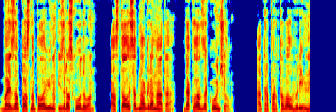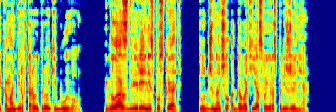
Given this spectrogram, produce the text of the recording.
Боезапас наполовину израсходован. Осталась одна граната. Доклад закончил. Отрапортовал временный командир второй тройки Буйвол. Глаз с дверей не спускать. Тут же начал отдавать я свои распоряжения.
